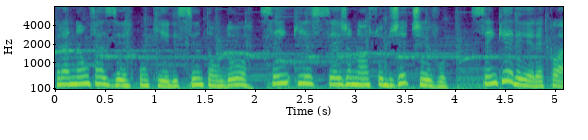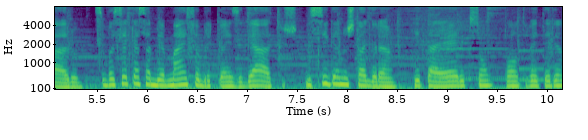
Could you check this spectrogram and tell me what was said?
para não fazer com que eles sintam dor sem que esse seja nosso objetivo. Sem querer, é claro. Se você quer saber mais sobre cães e gatos, me siga no Instagram, ritaerickson.veterinário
